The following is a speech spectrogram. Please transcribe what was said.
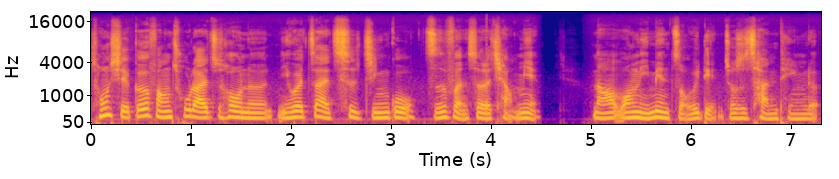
从写歌房出来之后呢，你会再次经过紫粉色的墙面，然后往里面走一点就是餐厅了。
